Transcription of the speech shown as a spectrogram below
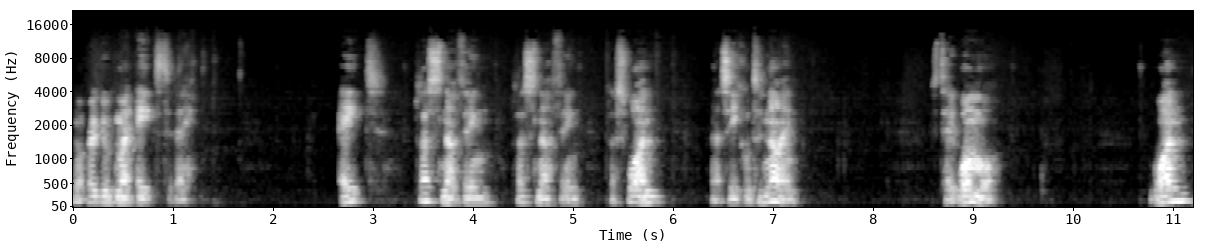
Not very good with my 8s today. 8 plus nothing plus nothing plus 1, that's equal to 9. Let's take one more. 1,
